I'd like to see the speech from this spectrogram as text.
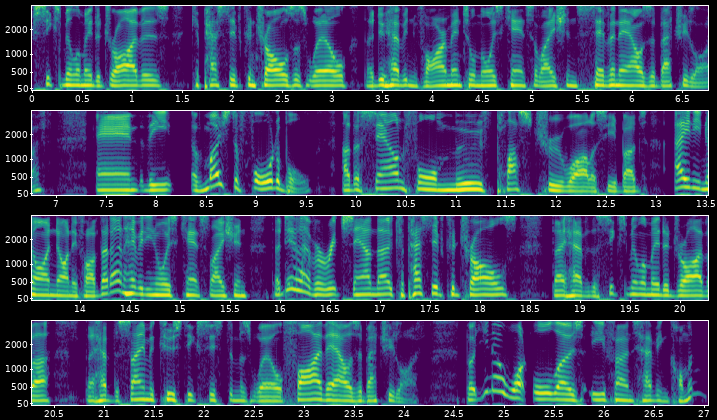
six millimeter drivers, capacitive controls as well. They do have environmental noise cancellation, seven hours of battery life, and the most affordable are the Soundform Move Plus True Wireless earbuds, eighty nine ninety five. They don't have any noise cancellation. They do have a rich sound though, capacitive controls. They have the six millimeter driver. They have the same acoustic system as well. Five hours of battery life. But you know what? All those earphones have in common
